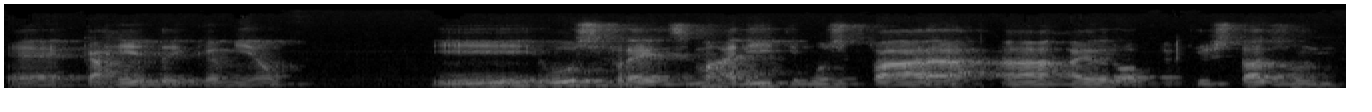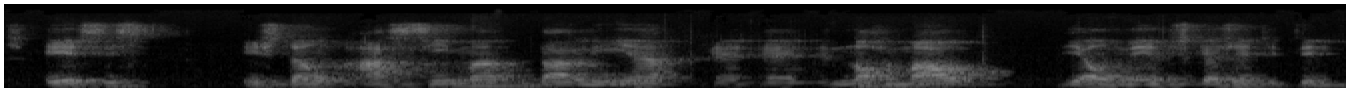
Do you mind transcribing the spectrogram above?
é, carreta e caminhão, e os fretes marítimos para a, Europa e para os Estados Unidos. Esses estão acima da linha é, é, normal de aumentos que a gente teve.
